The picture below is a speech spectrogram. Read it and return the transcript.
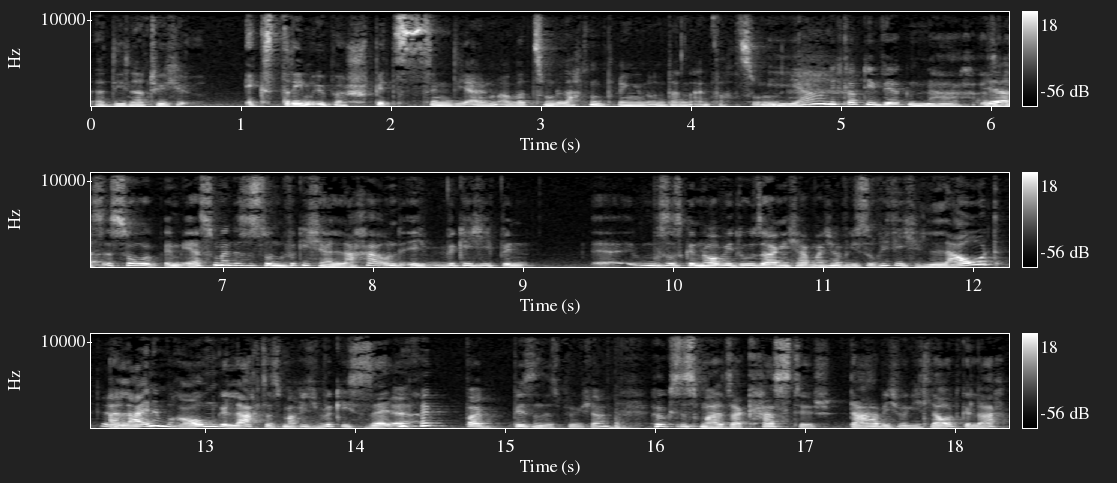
äh, die natürlich extrem überspitzt sind, die einem aber zum Lachen bringen und dann einfach so ein Ja, und ich glaube, die wirken nach. Also Ja. das ist so, im ersten Moment ist es so ein wirklicher Lacher und ich wirklich, ich bin, äh, ich muss es genau wie du sagen, ich habe manchmal wirklich so richtig laut allein im Raum gelacht. Das mache ich wirklich selten Ja. bei Businessbüchern. Höchstens mal sarkastisch. Da habe ich wirklich laut gelacht.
